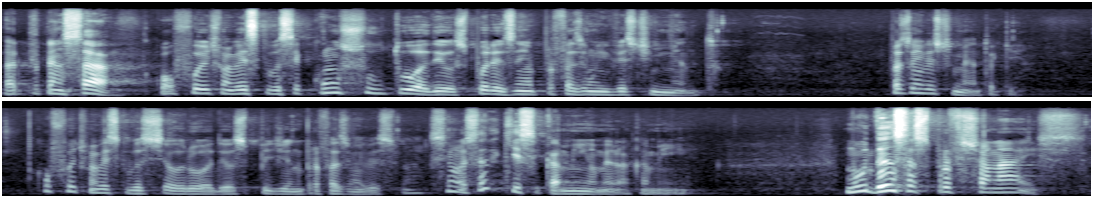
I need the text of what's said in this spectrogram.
Pare para pensar, qual foi a última vez que você consultou a Deus, por exemplo, para fazer um investimento? Fazer um investimento aqui. Qual foi a última vez que você orou a Deus pedindo para fazer um investimento? Senhor, será que esse caminho é o melhor caminho? Mudanças profissionais.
